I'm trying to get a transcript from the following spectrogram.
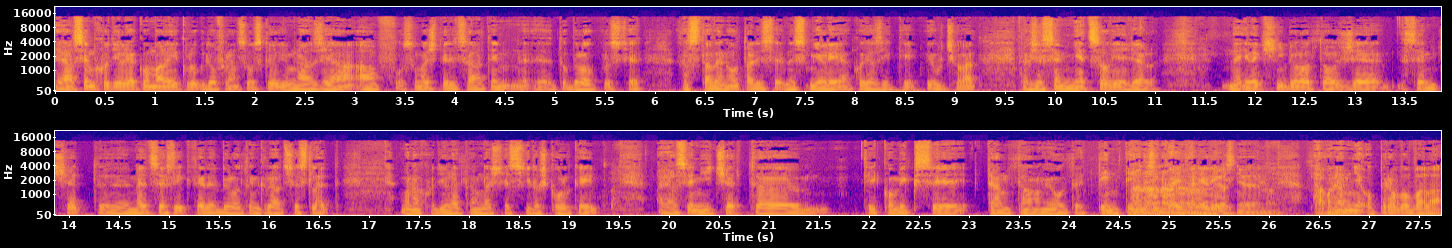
Já jsem chodil jako malý kluk do francouzského gymnázia a v 48. Eh, to bylo prostě zastaveno, tady se nesměli jako jazyky vyučovat, takže jsem něco věděl. Nejlepší bylo to, že jsem čet eh, mé dceři, které bylo tenkrát 6 let, ona chodila tam naštěstí do školky a já jsem jí čet eh, ty komiksy Tantan, jo, to je Tintin, ano, říkají tady lidi. Jasně, no. A ona mě opravovala.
